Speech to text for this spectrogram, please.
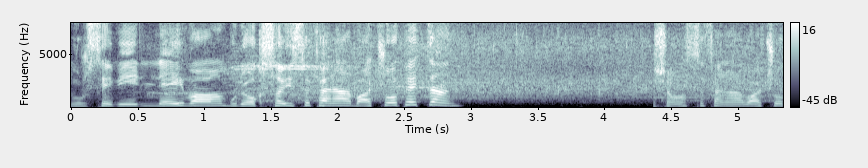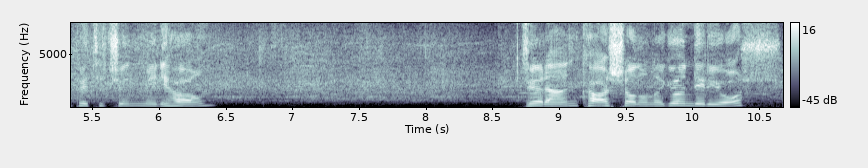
Nursevil. Leyva. Blok sayısı Fenerbahçe Opet'ten. Şansı Fenerbahçe Opet için Meliha. Ceren karşı alana gönderiyor.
